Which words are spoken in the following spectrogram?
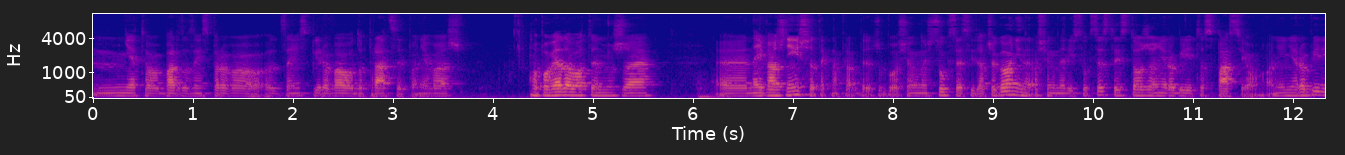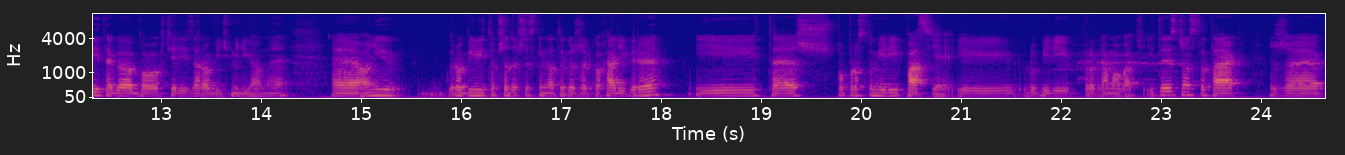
mnie to bardzo zainspirowało, zainspirowało do pracy, ponieważ opowiadał o tym, że najważniejsze tak naprawdę, żeby osiągnąć sukces i dlaczego oni osiągnęli sukces, to jest to, że oni robili to z pasją. Oni nie robili tego, bo chcieli zarobić miliony. E, oni robili to przede wszystkim dlatego, że kochali gry i też po prostu mieli pasję i lubili programować. I to jest często tak, że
